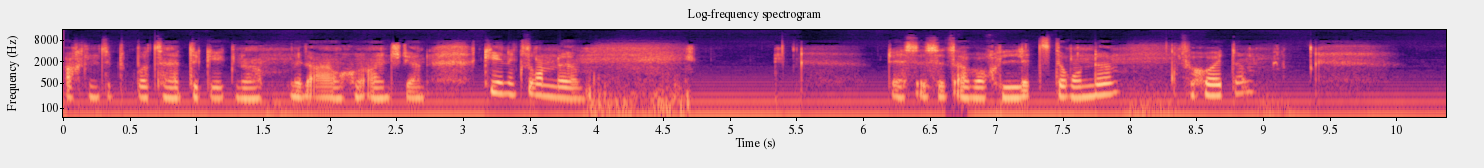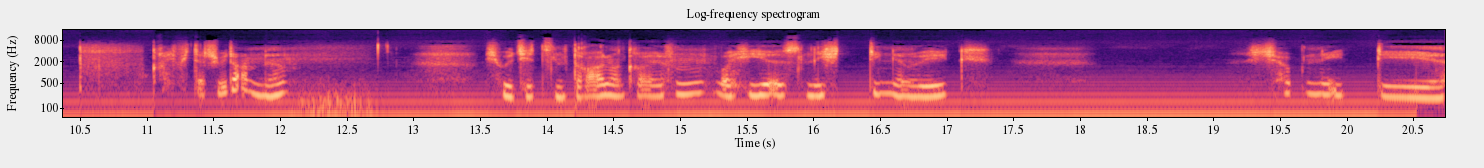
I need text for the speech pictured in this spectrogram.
78 Prozent der Gegner mit auch nur ein Stern. Okay, nächste Runde. Das ist jetzt aber auch letzte Runde für heute. Das schon wieder an, ne? Ich würde hier zentral angreifen, weil hier ist nicht Ding im Weg. Ich habe eine Idee.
